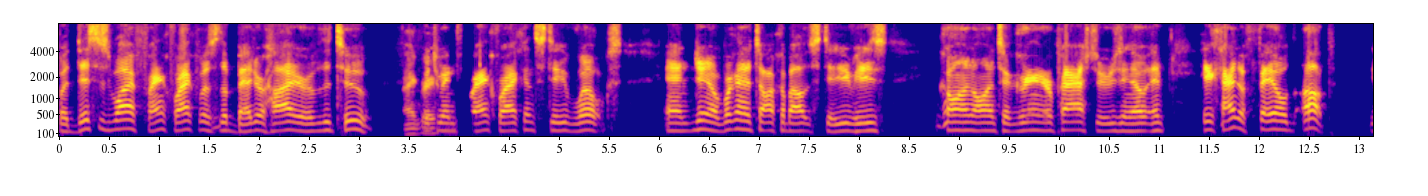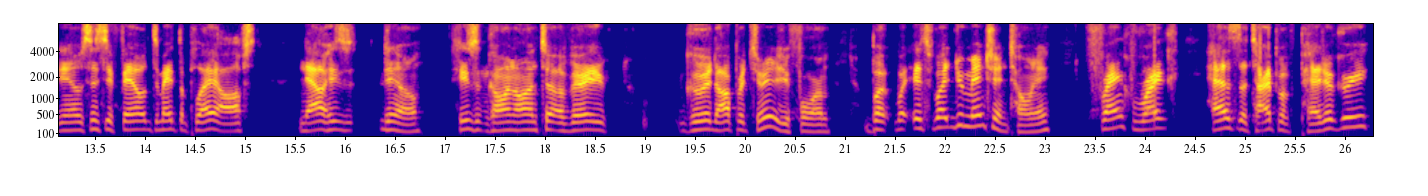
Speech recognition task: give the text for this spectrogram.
but this is why Frank Reich was the better hire of the two I agree. between Frank Reich and Steve Wilks. And you know, we're going to talk about Steve. He's gone on to greener pastures, you know, and he kind of failed up, you know, since he failed to make the playoffs. Now he's, you know, he's gone on to a very good opportunity for him. But it's what you mentioned, Tony. Frank Reich has the type of pedigree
